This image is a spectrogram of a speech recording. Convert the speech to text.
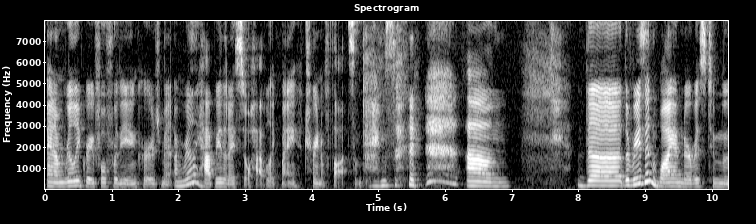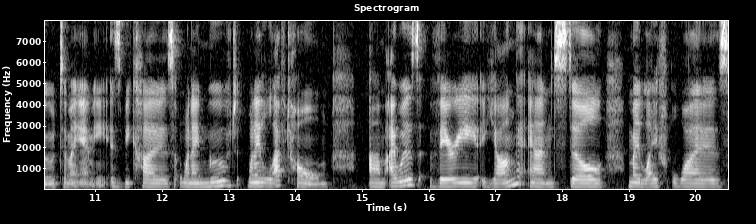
And I'm really grateful for the encouragement. I'm really happy that I still have like my train of thought sometimes. um, the the reason why I'm nervous to move to Miami is because when I moved when I left home um, I was very young and still my life was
